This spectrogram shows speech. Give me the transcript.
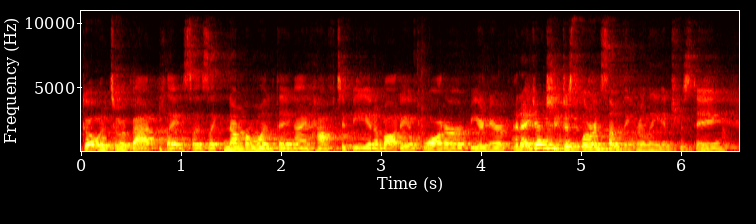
go into a bad place. I was like, number one thing, I have to be in a body of water, be near, and I actually just learned something really interesting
